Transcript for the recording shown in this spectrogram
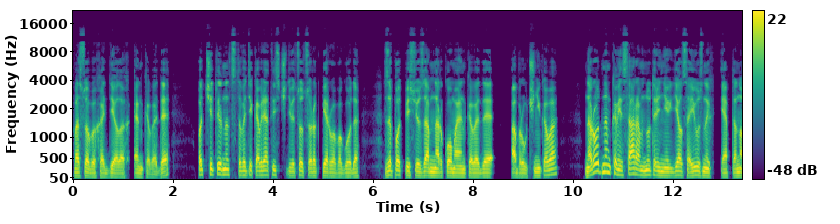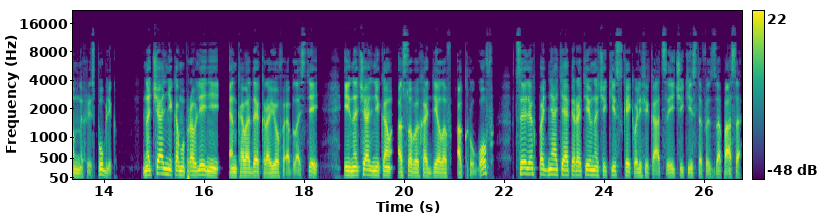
в особых отделах НКВД от 14 декабря 1941 года за подписью замнаркома НКВД Обручникова Народным комиссаром внутренних дел союзных и автономных республик, начальником управлений НКВД краев и областей и начальником особых отделов округов в целях поднятия оперативно-чекистской квалификации чекистов из запаса,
